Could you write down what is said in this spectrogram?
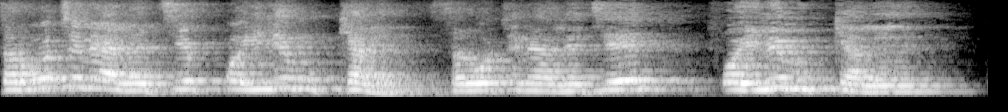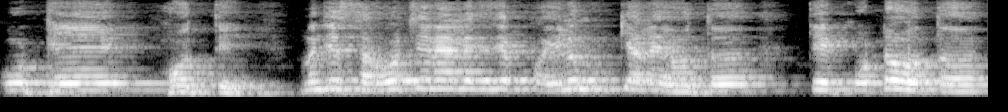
सर्वोच्च न्यायालयाचे पहिले मुख्यालय सर्वोच्च न्यायालयाचे पहिले मुख्यालय कोठे होते? म्हणजे सर्वोच्च न्यायालयाचे जे पहिलं मुख्यालय होतं ते कुठं होतं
